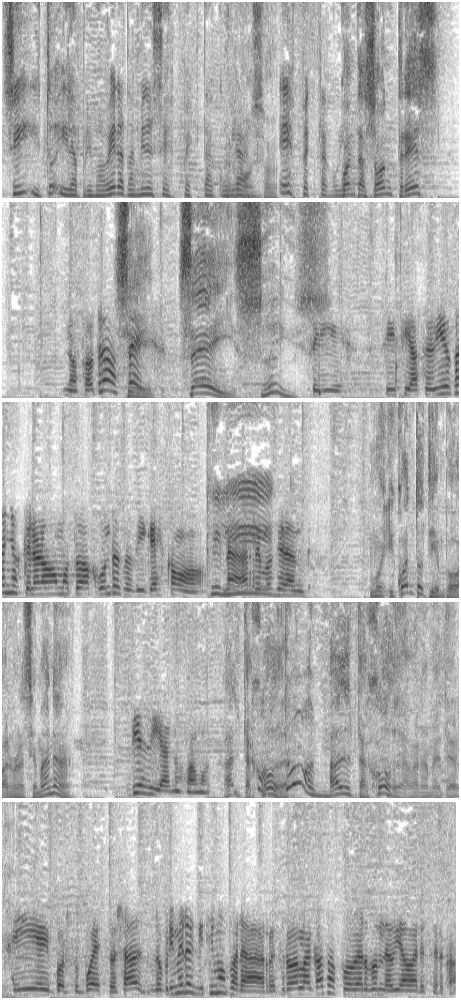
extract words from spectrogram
Sí, y, to- y la primavera también es espectacular. Hermoso. Espectacular. ¿Cuántas son? ¿Tres? ¿Nosotras? Seis. Seis. Seis. Sí, sí, sí, hace 10 años que no nos vamos todas juntas, así que es como, Qué nada, re lindo. emocionante. Muy- ¿Y cuánto tiempo van? ¿Una semana? 10 días nos vamos. Alta joda. montón. Alta joda van a meter. Sí, por supuesto. Ya lo primero que hicimos para reservar la casa fue ver dónde había bares cerca.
